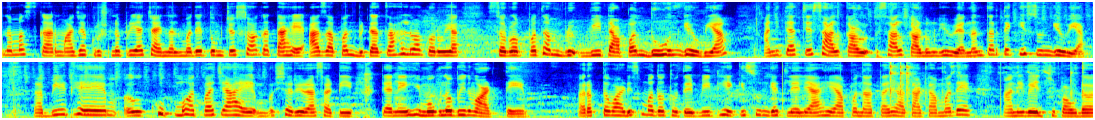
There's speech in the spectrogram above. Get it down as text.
नमस्कार माझ्या कृष्णप्रिया चॅनलमध्ये तुमचे स्वागत आहे. आज आपण बिटाचा हलवा करूया. सर्वप्रथम ब्र- बीट आपण धुवून घेऊया आणि त्याचे साल काढू साल काढून घेऊया. नंतर ते किसून घेऊया. बीट हे खूप महत्त्वाचे आहे शरीरासाठी. त्याने हिमोग्लोबिन वाढते. रक्तवाढीस मदत होते. बीट हे किसून घेतलेले आहे आपण आता ह्या ताटामध्ये. आणि वेलची पावडर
